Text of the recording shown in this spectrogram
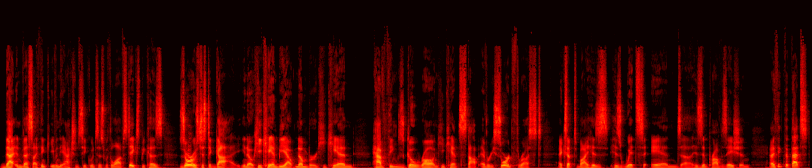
that invests, I think, even the action sequences with a lot of stakes because Zorro's just a guy. You know, he can be outnumbered. He can have things go wrong. He can't stop every sword thrust except by his his wits and uh, his improvisation. And I think that that's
